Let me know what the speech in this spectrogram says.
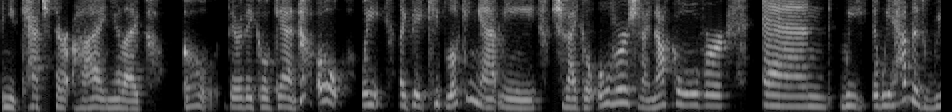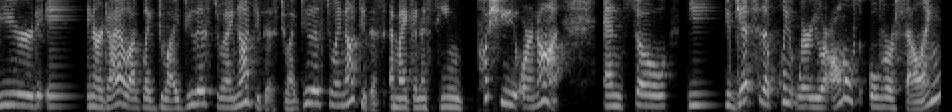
and you catch their eye and you're like, oh, there they go again. Oh, wait, like they keep looking at me. Should I go over? Should I not go over? And we we have this weird inner dialogue like, do I do this? Do I not do this? Do I do this? Do I not do this? Am I going to seem pushy or not? And so you, you get to the point where you're almost overselling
